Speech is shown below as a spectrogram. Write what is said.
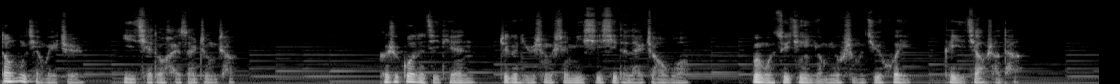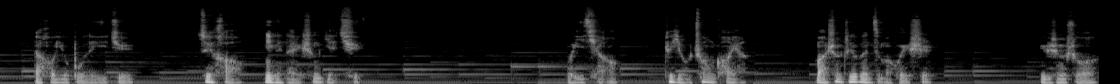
到目前为止，一切都还算正常。可是过了几天，这个女生神秘兮兮的来找我，问我最近有没有什么聚会可以叫上她，然后又补了一句：“最好那个男生也去。”我一瞧，这有状况呀，马上追问怎么回事。女生说：“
